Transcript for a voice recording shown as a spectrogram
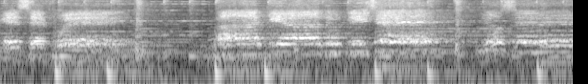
que se fue, magia de un cliché, yo seré.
